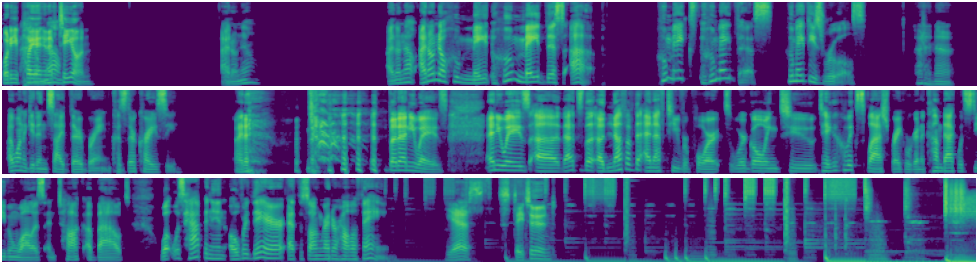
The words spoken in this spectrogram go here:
What do you play an know. NFT on? I don't know. I don't know. I don't know who made who made this up. Who makes who made this? Who made these rules? I don't know. I want to get inside their brain because they're crazy. I know. but anyways, anyways, uh, that's the enough of the NFT report. We're going to take a quick splash break. We're going to come back with Steven Wallace and talk about what was happening over there at the Songwriter Hall of Fame. yes. Stay tuned.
